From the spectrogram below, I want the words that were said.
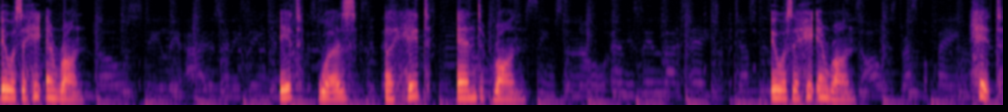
It was a hit and run. It was a hit and run. It was a hit and run. Hit,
